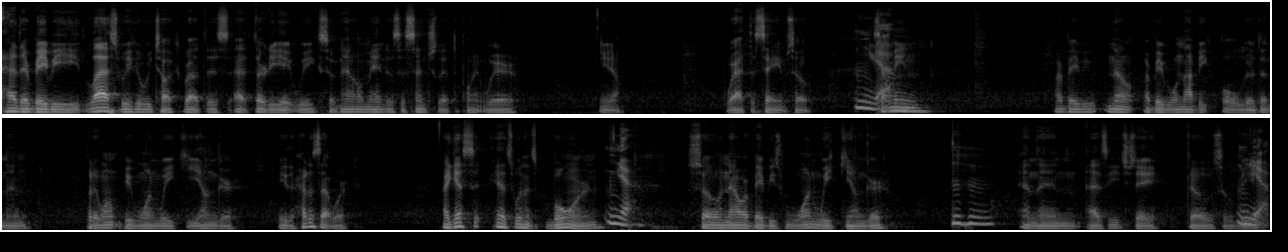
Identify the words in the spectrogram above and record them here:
had their baby last week, and we talked about this at 38 weeks. So now Amanda's essentially at the point where, you know, we're at the same. So does Yeah. that mean our baby? No, our baby will not be older than them, but it won't be one week younger either. How does that work? I guess it, yeah, it's when it's born. yeah. So now our baby's one week younger, Mm-hmm. and then as each day goes, it'll be Yeah.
